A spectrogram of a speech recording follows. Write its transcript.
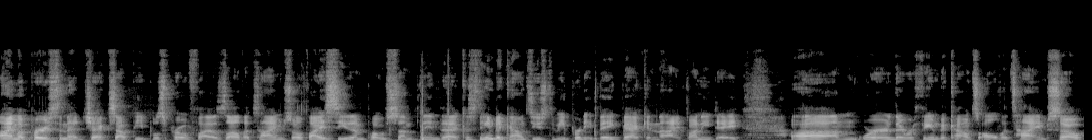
I'm a person that checks out people's profiles all the time. So if I see them post something that, because themed accounts used to be pretty big back in the iFunny day, um, where there were themed accounts all the time. So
